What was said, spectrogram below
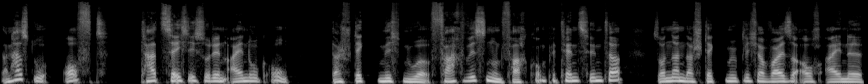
dann hast du oft tatsächlich so den Eindruck, oh, da steckt nicht nur Fachwissen und Fachkompetenz hinter, sondern da steckt möglicherweise auch eine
